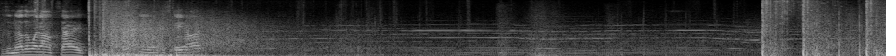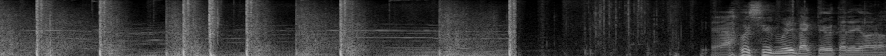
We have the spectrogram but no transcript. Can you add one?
There's another one outside. Percy, you want to stay? Yeah, I was shooting way back there with that AR, huh?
